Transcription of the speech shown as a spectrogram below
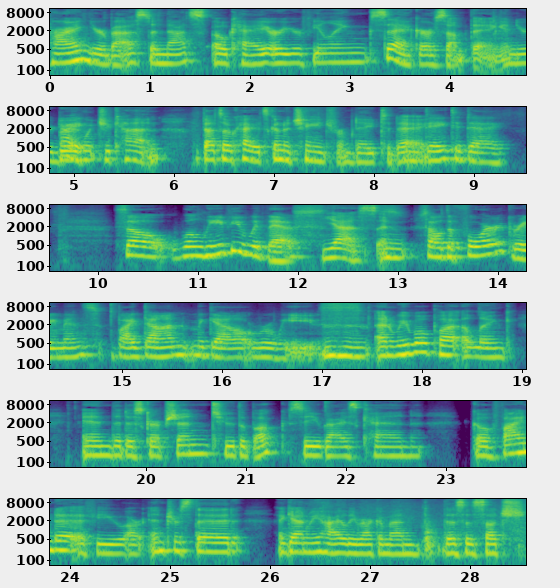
trying your best and that's okay or you're feeling sick or something and you're doing Right. what you can. That's okay. It's going to change from day to day. day to day. So we'll leave you with this. Yes. And So the Four Agreements by Don Miguel Ruiz. Mhm. And we will put a link in the description to the book so you guys can go find it if you are interested. Again, we highly recommend. This is such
